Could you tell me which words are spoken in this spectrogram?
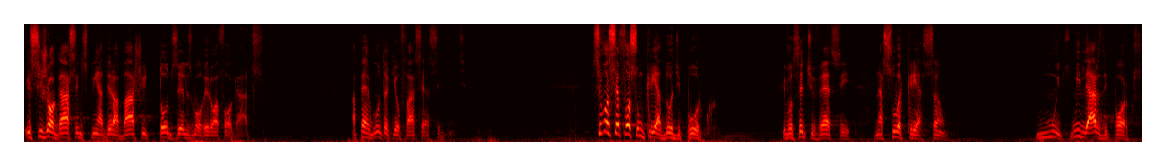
e se jogassem de espinhadeiro abaixo e todos eles morreram afogados. A pergunta que eu faço é a seguinte: se você fosse um criador de porco e você tivesse na sua criação muitos, milhares de porcos,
